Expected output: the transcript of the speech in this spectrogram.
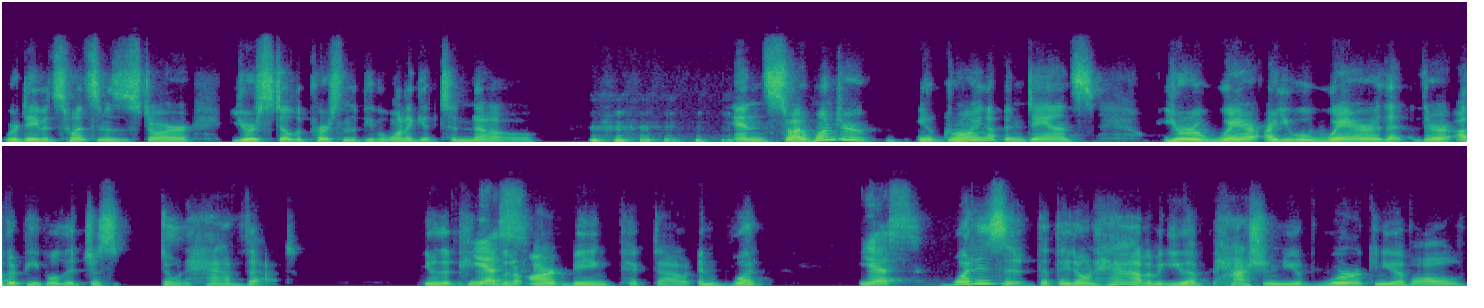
where David Swenson is a star, you're still the person that people want to get to know. And so I wonder, you know, growing up in dance, you're aware, are you aware that there are other people that just don't have that? You know, the people Yes. that aren't being picked out. And what yes. what is it that they don't have? I mean, you have passion, you have work, and you have all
